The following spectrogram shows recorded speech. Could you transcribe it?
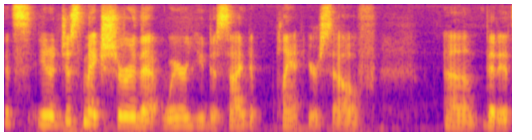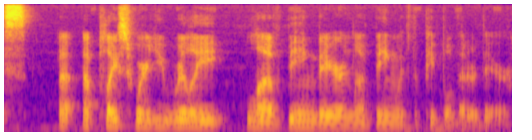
it's you know just make sure that where you decide to plant yourself um, that it's a, a place where you really love being there and love being with the people that are there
